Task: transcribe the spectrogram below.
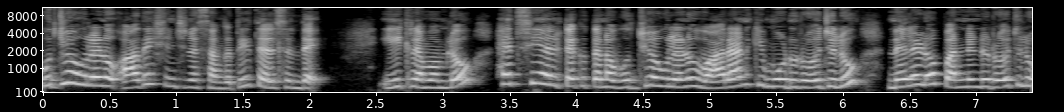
ఉద్యోగులను ఆదేశించిన సంగతి తెలిసిందే. ఈ క్రమంలో హెచ్సిఎల్ టెక్ తన ఉద్యోగులను వారానికి మూడు రోజులు నెలలో పన్నెండు రోజులు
